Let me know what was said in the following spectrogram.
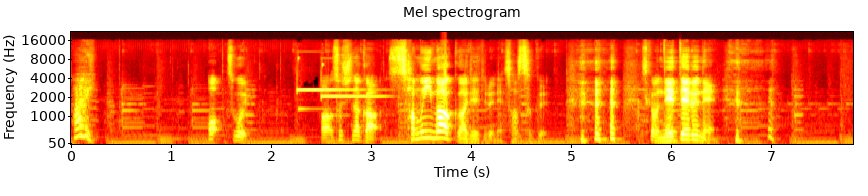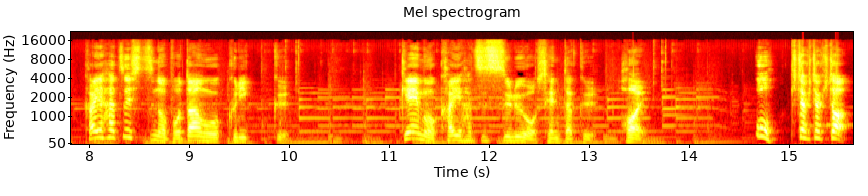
はい。あ、すごい。あ、そしてなんか、寒いマークが出てるね、早速。しかも寝てるね。開発室のボタンをクリック。ゲームを開発するを選択。はい。お来た来た来た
